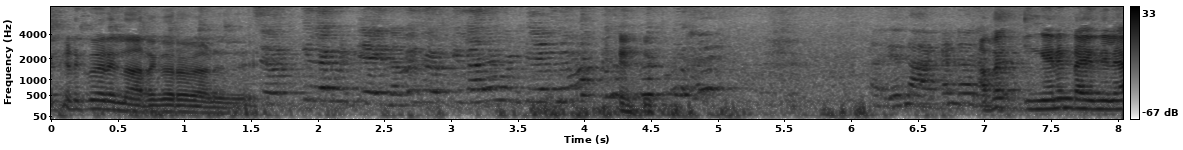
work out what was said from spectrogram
ഇടക്കിടക്ക് പറയുന്ന അറിവുറവാണ് ഇത്? അപ്പൊ ഇങ്ങനെ ഉണ്ടായിരുന്നില്ല?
